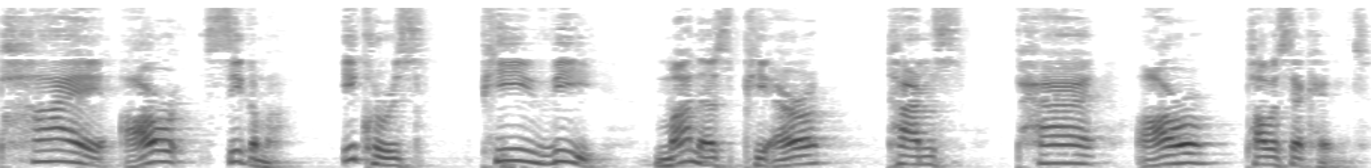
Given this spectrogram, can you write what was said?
pi r sigma equals PV minus PL times pi r power second.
